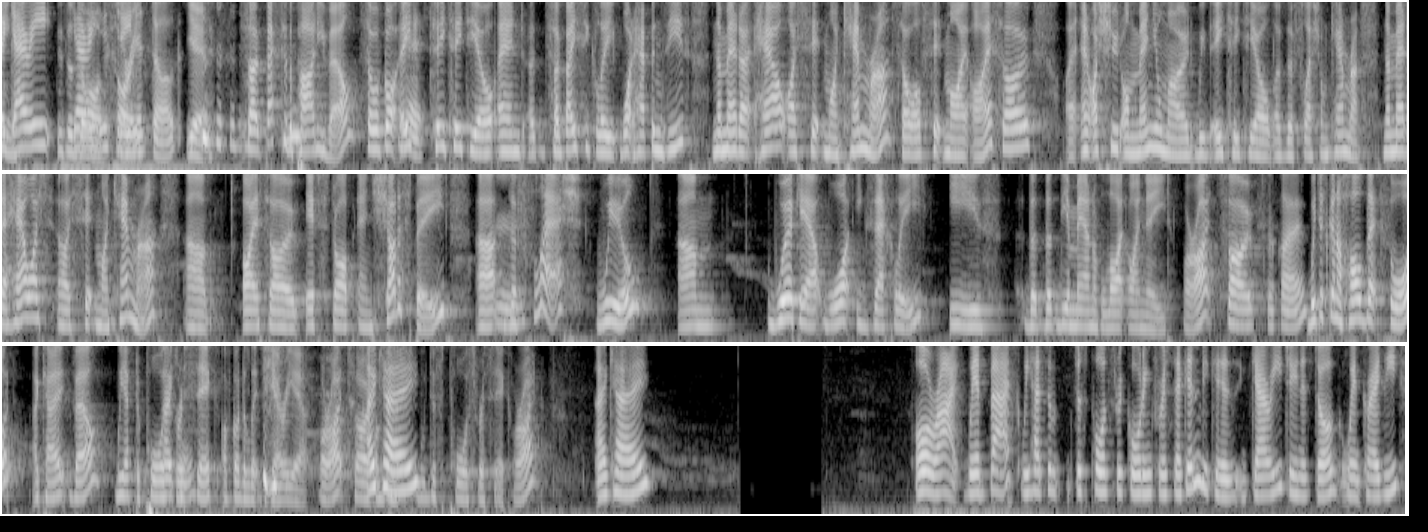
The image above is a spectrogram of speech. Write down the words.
so. Gary. It's a Gary dog, is sorry. Gina's dog. Yeah. So back to the party, Val. So I've got Yes. ETTL, and uh, so basically what happens is no matter how I set my camera, so I'll set my ISO. uh, And I shoot on manual mode with E ETTL of the flash on camera. No matter how I, set my camera, um, ISO, f stop, and shutter speed, uh, the flash will um, work out what exactly is the, the, the amount of light I need. All right. So Okay. we're just going to hold that thought. Okay, Val, we have to pause for a sec. I've got to let Gary out. All right. So I'm gonna- Okay. we'll just pause for a sec. All right. Okay. All right, we're back. We had to just pause the recording for a second because Gary, Gina's dog, went crazy.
